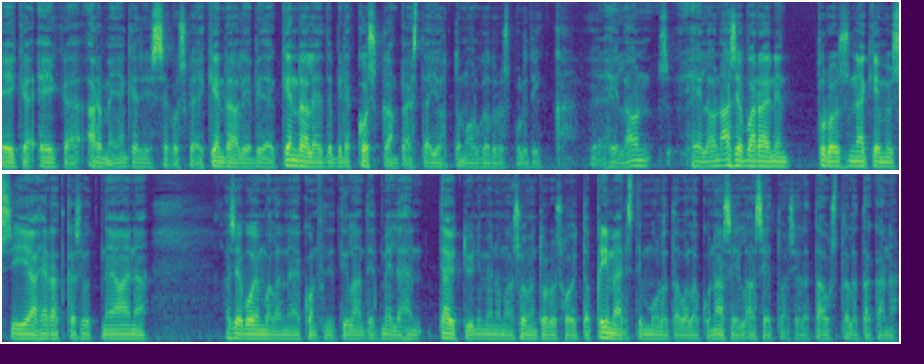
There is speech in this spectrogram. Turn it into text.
eikä, eikä armeijan käsissä, koska ei kenraalia pidä, kenraaleita pidä koskaan päästä johtamaan ulkoturvallisuuspolitiikkaa. Heillä on, heillä on asevarainen turvallisuusnäkemys ja he ratkaisevat ne aina asevoimalla nämä konfliktitilanteet. Meillähän täytyy nimenomaan Suomen turvallisuus hoitaa primäärisesti muulla tavalla kuin aseilla. Aseet on siellä taustalla takana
